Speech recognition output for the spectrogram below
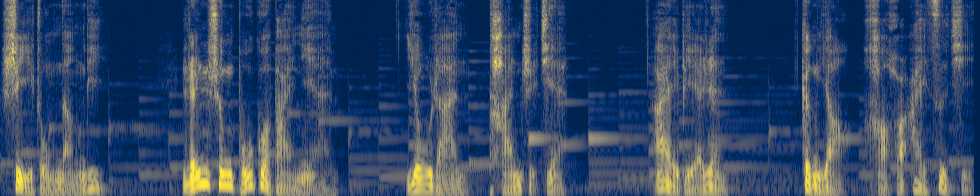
是一种能力。人生不过百年，悠然弹指间。爱别人，更要好好爱自己。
